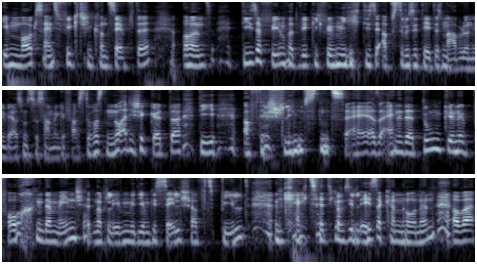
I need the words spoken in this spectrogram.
ich mag Science-Fiction-Konzepte und dieser Film hat wirklich für mich diese Abstrusität des Marvel-Universums zusammengefasst. Du hast nordische Götter, die auf der schlimmsten Zeit, also eine der dunklen Epochen der Menschheit noch leben mit ihrem Gesellschaftsbild. Und gleichzeitig haben sie Laserkanonen, aber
